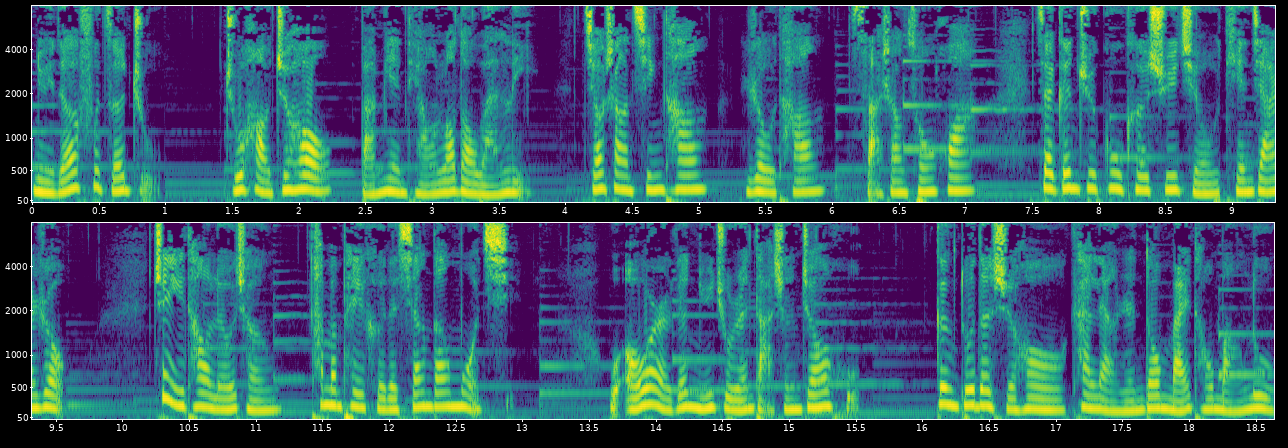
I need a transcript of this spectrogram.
女的负责煮，煮好之后把面条捞到碗里，浇上清汤、肉汤，撒上葱花，再根据顾客需求添加肉，这一套流程。他们配合的相当默契，我偶尔跟女主人打声招呼，更多的时候看两人都埋头忙碌，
